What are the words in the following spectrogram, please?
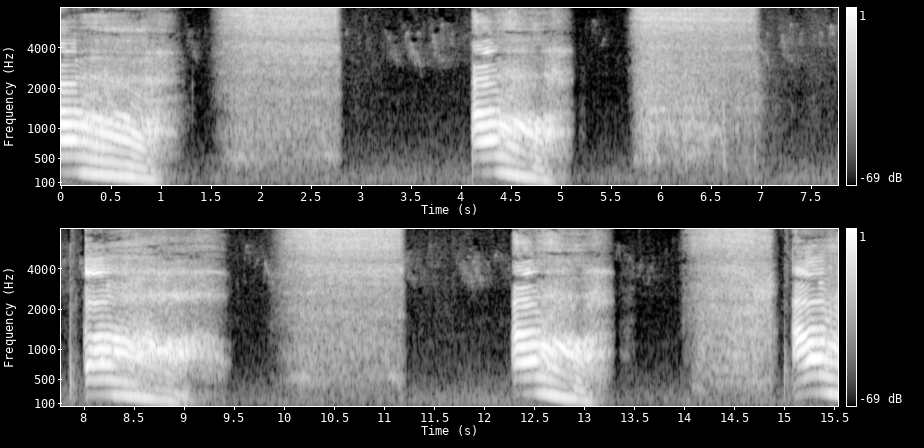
Ah. Ah. Ah.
